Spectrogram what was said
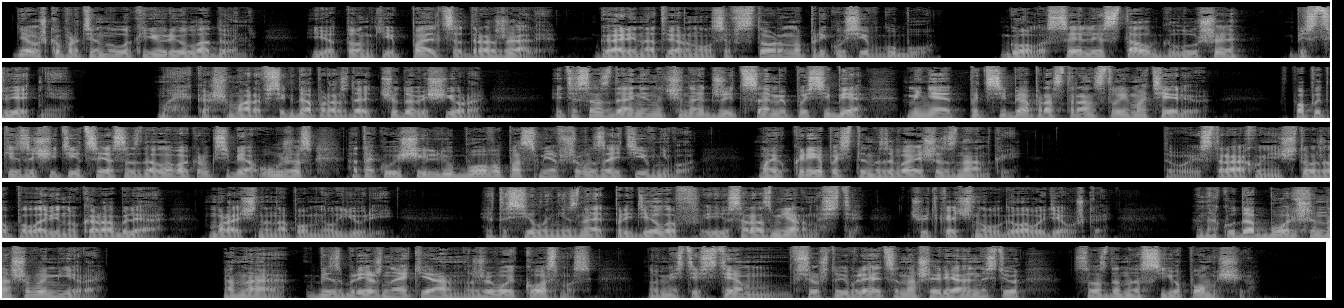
Девушка протянула к Юрию ладонь. Ее тонкие пальцы дрожали. Гарин отвернулся в сторону, прикусив губу. Голос Элли стал глуше, бесцветнее. «Мои кошмары всегда порождают чудовищ Юра. Эти создания начинают жить сами по себе, меняют под себя пространство и материю попытке защититься я создала вокруг себя ужас, атакующий любого посмевшего зайти в него. Мою крепость ты называешь изнанкой. Твой страх уничтожил половину корабля, мрачно напомнил Юрий. Эта сила не знает пределов и соразмерности, чуть качнула головой девушка. Она куда больше нашего мира. Она — безбрежный океан, живой космос, но вместе с тем все, что является нашей реальностью, создано с ее помощью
